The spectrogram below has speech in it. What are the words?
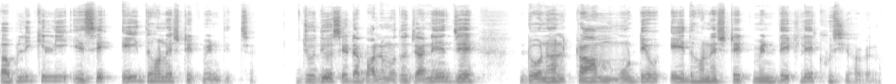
পাবলিকলি এসে এই ধরনের স্টেটমেন্ট দিচ্ছে। যদিও সেটা ভালো মতো জানে যে ডোনাল্ড ট্রাম্প মোটেও এই ধরনের স্টেটমেন্ট দেখলে খুশি হবে না।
